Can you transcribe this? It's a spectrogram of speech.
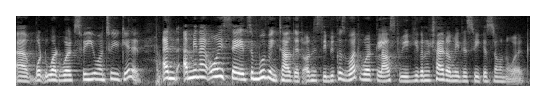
uh, what what works for you until you get it. And I mean, I always say it's a moving target, honestly, because what worked last week, you're gonna try it on me this week. It's not gonna work.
